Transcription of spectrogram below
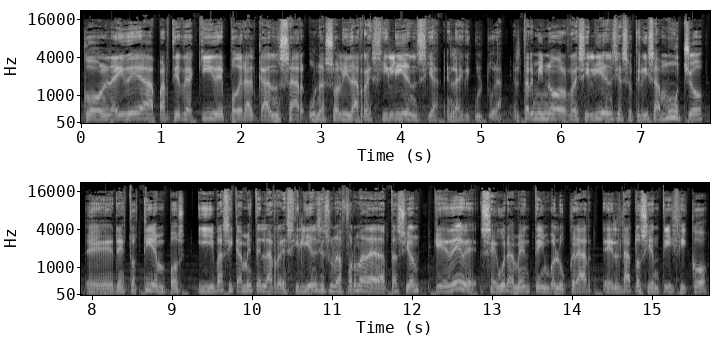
con la idea a partir de aquí de poder alcanzar una sólida resiliencia en la agricultura. El término resiliencia se utiliza mucho eh, en estos tiempos y básicamente la resiliencia es una forma de adaptación que debe seguramente involucrar el dato científico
